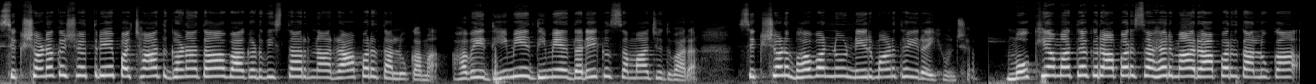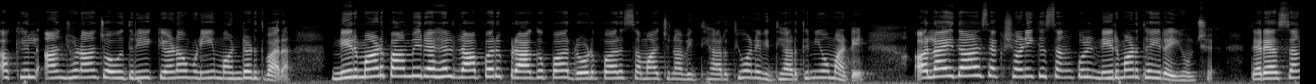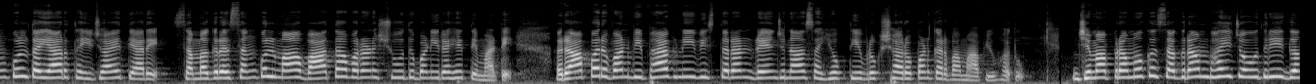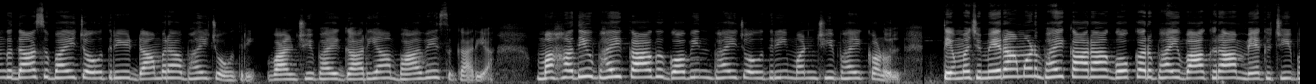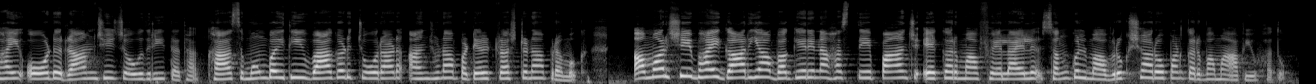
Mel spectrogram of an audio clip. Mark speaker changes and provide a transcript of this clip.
Speaker 1: શિક્ષણક ક્ષેત્રે પછાત ગણાતા વાગડ વિસ્તારના રાપર તાલુકામાં હવે ધીમે ધીમે દરેક સમાજ દ્વારા શિક્ષણ ભવનનું નિર્માણ થઈ રહ્યું છે. મુખ્ય મથક રાપર શહેરમાં રાપર તાલુકા અખિલ આંજણા ચૌધરી કેળવણી મંડળ દ્વારા નિર્માણ પામી રહેલ રાપર પ્રાગપર રોડ પર સમાજના વિદ્યાર્થીઓ અને વિદ્યાર્થીનીઓ માટે અલાયદા શૈક્ષણિક સંકુલ નિર્માણ થઈ રહ્યું છે. ત્યારે આ સંકુલ તૈયાર થઈ જાય ત્યારે સમગ્ર સંકુલમાં વાતાવરણ શુદ્ધ બની રહે તે માટે રાપર વન વિભાગની વિસ્તરણ રેન્જના સહયોગથી વૃક્ષારોપણ કરવામાં આવ્યું હતું. જેમાં પ્રમુખ સગરામભાઈ ચૌધરી, ગંગદાસભાઈ ચૌધરી, ડામરાભાઈ ચૌધરી, વાલજીભાઈ ગારિયા, ભાવેશ ગારિયા, મહાદેવભાઈ કાગ, ગોવિંદભાઈ ચૌધરી, મનજીભાઈ કણોલ તેમજ મેરામણભાઈ કારા, ગોકરભાઈ વાઘરા, મેઘજીભાઈ ઓડ, રામજી ચૌધરી તથા ખાસ મુંબઈથી વાગડ ચોરાડ આંજણા પટેલ ટ્રસ્ટના પ્રમુખ. અમરસિંહભાઈ ગારિયા વગેરેના હસ્તે પાંચ એકરમાં ફેલાયેલ સંકુલમાં વૃક્ષારોપણ કરવામાં આવ્યું હતું.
